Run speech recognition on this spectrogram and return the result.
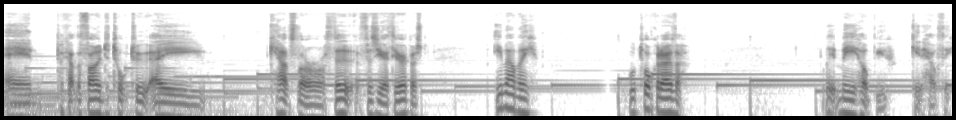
and pick up the phone to talk to a counselor or a th- physiotherapist, email me. We'll talk it over. Let me help you get healthy.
